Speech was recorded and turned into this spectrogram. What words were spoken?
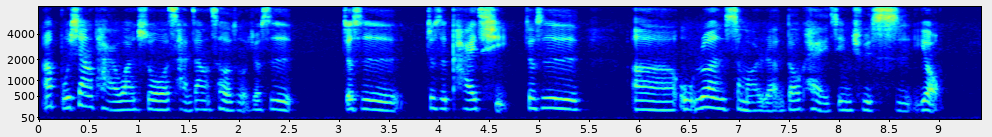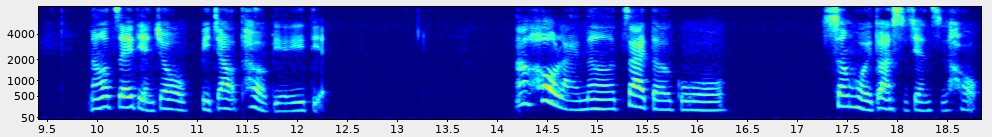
啊不像台湾说残障厕所就是就是就是开启就是。呃，无论什么人都可以进去使用，然后这一点就比较特别一点。那后来呢，在德国生活一段时间之后，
